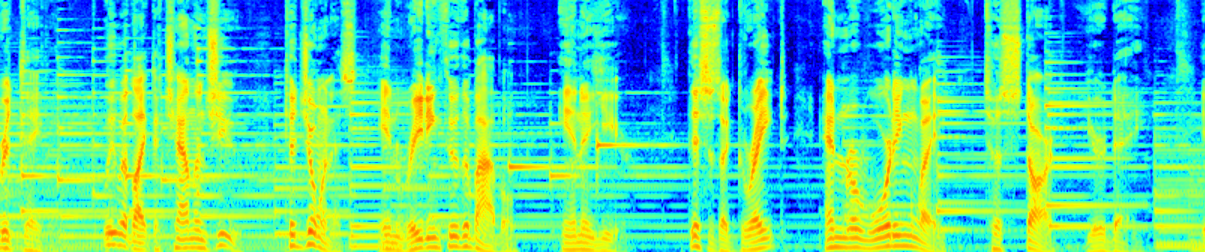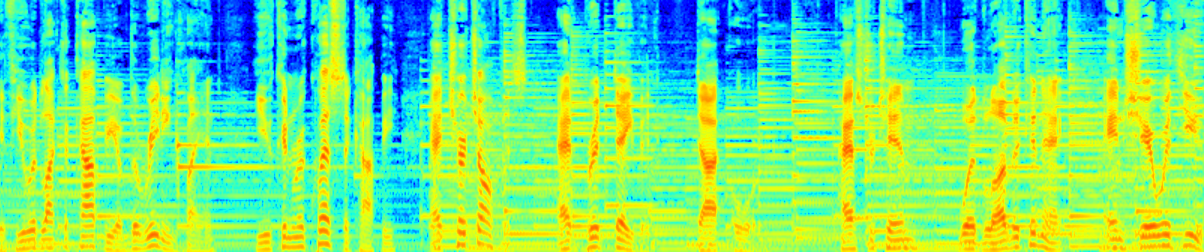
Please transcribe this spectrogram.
Britt David, we would like to challenge you to join us in reading through the Bible in a year. This is a great and rewarding way to start your day. If you would like a copy of the reading plan, you can request a copy at church office at brittdavid.org. Pastor Tim would love to connect and share with you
